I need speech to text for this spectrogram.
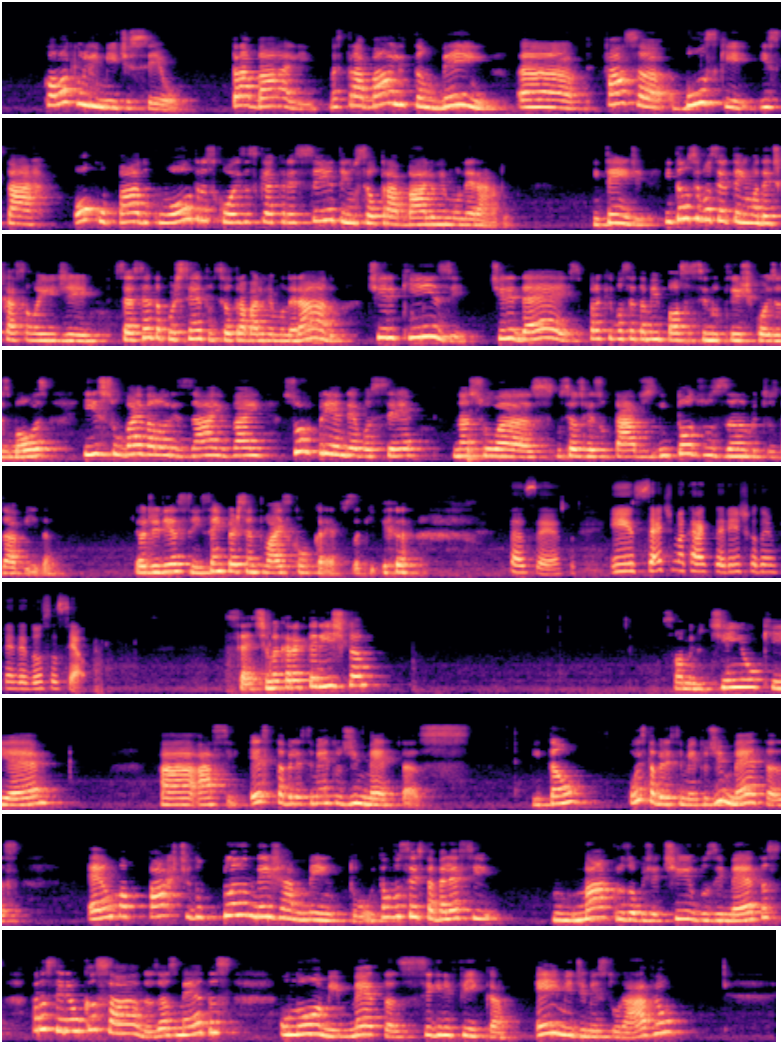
Coloque um limite seu. Trabalhe, mas trabalhe também uh, faça, busque estar ocupado com outras coisas que acrescentem o seu trabalho remunerado. Entende? Então, se você tem uma dedicação aí de 60% do seu trabalho remunerado, tire 15, tire 10, para que você também possa se nutrir de coisas boas. Isso vai valorizar e vai surpreender você nas suas, nos seus resultados em todos os âmbitos da vida. Eu diria assim, sem percentuais concretos aqui. Tá certo. E sétima característica do empreendedor social? Sétima característica, só um minutinho, que é assim, estabelecimento de metas. Então, o estabelecimento de metas é uma parte do planejamento. Então, você estabelece macros objetivos e metas para serem alcançadas. As metas, o nome metas significa M de mensurável,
